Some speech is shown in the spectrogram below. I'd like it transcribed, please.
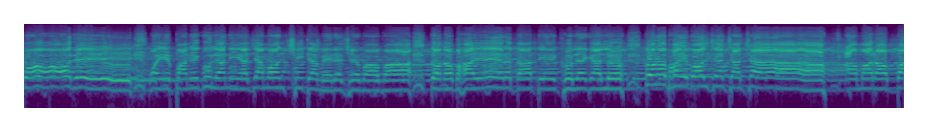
পরে ওই পানিগুলা নিয়ে যেমন ছিটা মেরেছে বাবা, তোন ভাইয়ের দাঁতে খুলে গেল। তোর ভাই বলছে, চাচা, আমার আব্বা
